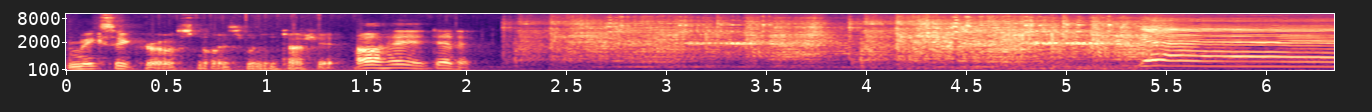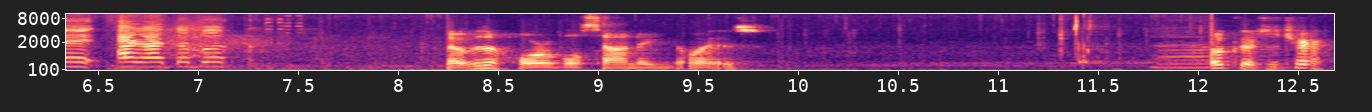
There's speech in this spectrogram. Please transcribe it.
It makes a gross noise when you touch it. Oh hey, I did it. Yay! I got the book. That was a horrible sounding noise. Uh, Look, there's a chair.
